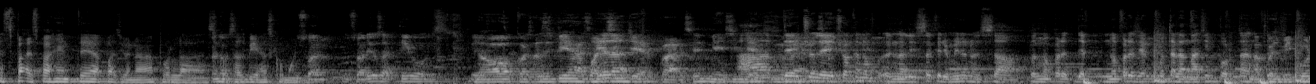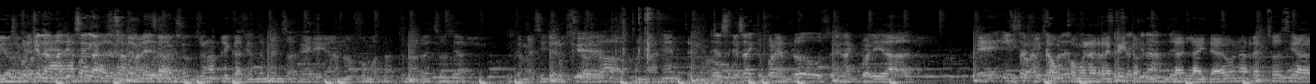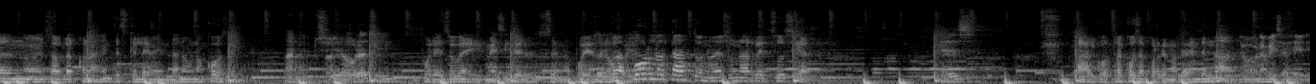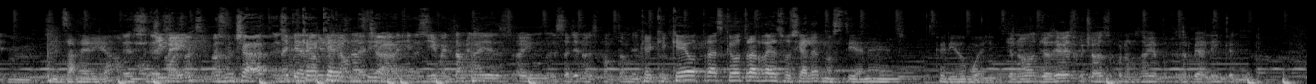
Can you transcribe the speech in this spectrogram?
Es para es pa gente apasionada por las Bueno, cosas viejas como yo. Usuar- usuarios activos. No, cosas viejas. ¿Cuál era? Messenger, parce. Messenger. Ah, es de hecho, de hecho acá no- en la lista que yo miro no estaba, pues no, apare- de- no aparecía como tal la más importante. Ah, pues muy curioso. Porque la más importante desaparece. es una aplicación de mensajería, no como tanto una red social. Porque Messenger Porque- hablaba con la gente, ¿no? Es- exacto, por ejemplo, en la actualidad, eh, Instagram como, es como una les repito, la, la idea de una red social no es hablar con la gente, es que le vendan a una cosa. Ah, no, sí, ahora sí. Por eso ve, Messenger usted no puede no puede. Por lo tanto, no es una red social. Es Algo, otra cosa, porque no le venden nada. No, una mensajería. Mm. Mensajería. Es, es- Gmail. es un chat. Es Hay un que ¿Qué- Gmail qué- chat. en también hay, hay está lleno de spam también. ¿Qué, qué, qué otras, ¿Qué otras redes sociales nos tiene, querido Welly? Yo, no, yo sí había escuchado eso, pero no sabía por qué servía LinkedIn.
